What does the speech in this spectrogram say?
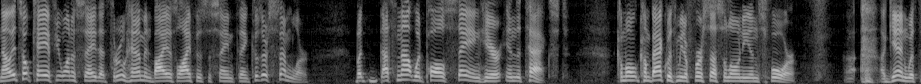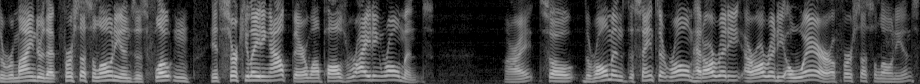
Now, it's okay if you want to say that through him and by his life is the same thing, because they're similar. But that's not what Paul's saying here in the text. Come, on, come back with me to 1 Thessalonians 4. Uh, again, with the reminder that 1 Thessalonians is floating, it's circulating out there while Paul's writing Romans. All right? So the Romans, the saints at Rome had already are already aware of 1 Thessalonians.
